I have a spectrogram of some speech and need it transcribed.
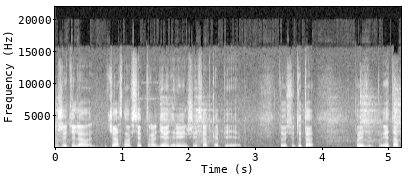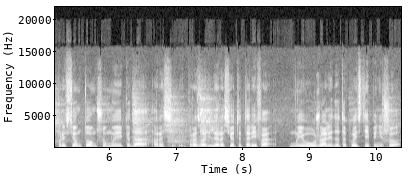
жителя частного сектора 9 гривен 60 копеек. То есть вот это это при всем том, что мы, когда расч- производили расчеты тарифа, мы его ужали до такой степени, что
